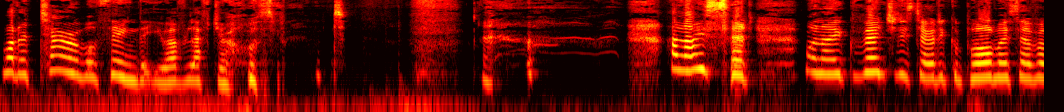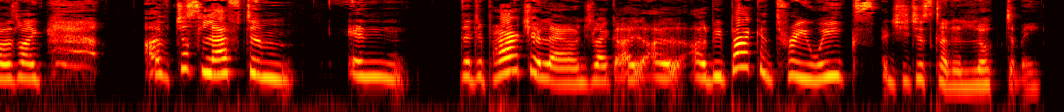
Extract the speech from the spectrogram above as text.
What a terrible thing that you have left your husband. and I said, when I eventually started to compose myself, I was like, I've just left him in the departure lounge, like, I, I'll, I'll be back in three weeks. And she just kind of looked at me.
